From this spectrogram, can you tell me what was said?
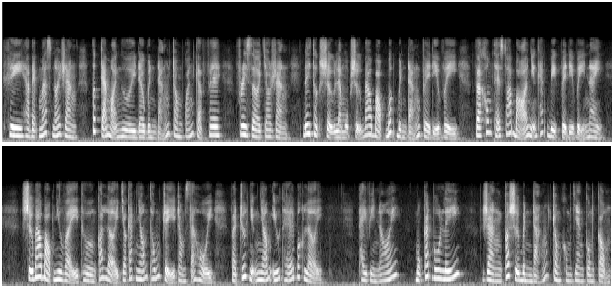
Khi Habermas nói rằng tất cả mọi người đều bình đẳng trong quán cà phê, Fraser cho rằng đây thực sự là một sự bao bọc bất bình đẳng về địa vị và không thể xóa bỏ những khác biệt về địa vị này. Sự bao bọc như vậy thường có lợi cho các nhóm thống trị trong xã hội và trước những nhóm yếu thế bất lợi. Thay vì nói một cách vô lý rằng có sự bình đẳng trong không gian công cộng,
